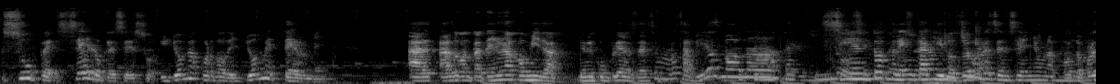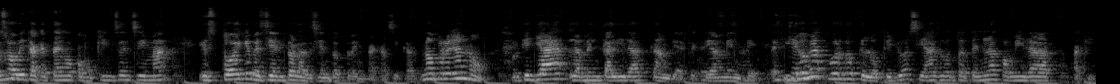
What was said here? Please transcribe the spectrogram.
supe, sé lo que es eso. Y yo me acuerdo de yo meterme haz de cuenta, tenía una comida de mi cumpleaños. Eso no lo sabías, no. 130 kilos. Luego les enseño una foto. Por eso ahorita que tengo como 15 encima, estoy que me siento a la de 130 casi casi. No, pero ya no, porque ya la mentalidad cambia, efectivamente. Y yo me acuerdo que lo que yo hacía, haz de cuenta, tenía una comida aquí,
